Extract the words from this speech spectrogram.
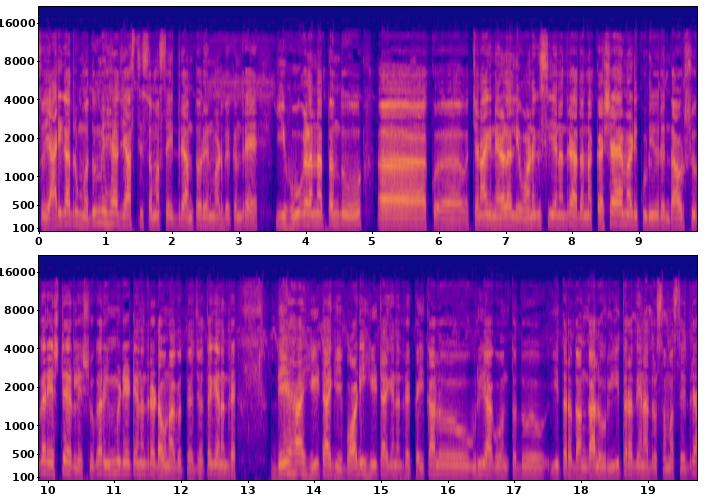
ಸೊ ಯಾರಿಗಾದ್ರೂ ಮಧುಮೇಹ ಜಾಸ್ತಿ ಸಮಸ್ಯೆ ಇದ್ರೆ ಅಂತವ್ರು ಏನ್ ಮಾಡ್ಬೇಕಂದ್ರೆ, ಈ ಹೂಗಳನ್ನ ತಂದು ಚೆನ್ನಾಗಿ ನೆರಳಲ್ಲಿ ಒಣಗಿಸಿ ಏನಂದ್ರೆ ಅದನ್ನ ಕಷಾಯ ಮಾಡಿ ಕುಡಿಯೋದ್ರಿಂದ ಅವ್ರ ಶುಗರ್ ಎಷ್ಟೇ ಇರಲಿ, ಶುಗರ್ ಇಮ್ಮಿಡಿಯೇಟ್ ಏನಂದ್ರೆ ಡೌನ್ ಆಗುತ್ತೆ. ಜೊತೆಗೆ ಏನಂದ್ರೆ ದೇಹ ಹೀಟ್ ಆಗಿ, ಬಾಡಿ ಹೀಟ್ ಆಗಿ ಏನಂದ್ರೆ ಕೈಕಾಲು ಉರಿ ಆಗುವಂತದ್ದು ಈ ತರದ ಅಂಗಾಲು ಉರಿ, ಈ ತರದ ಏನಾದ್ರೂ ಸಮಸ್ಯೆ ಇದ್ರೆ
